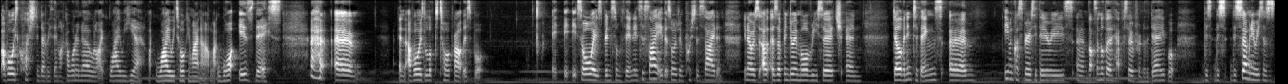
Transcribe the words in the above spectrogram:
i've always questioned everything. Like i want to know like why are we here? Like why are we talking right now? Like what is this? Um and i've always loved to talk about this but it, it, it's always been something in society that's always been pushed aside and you know as, as i've been doing more research and delving into things um even conspiracy theories. Um, that's another episode for another day. But there's, there's there's so many reasons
